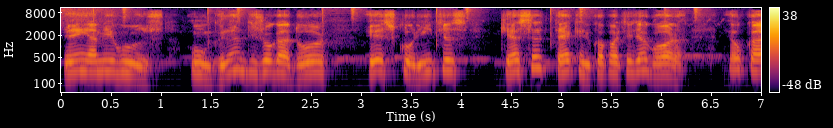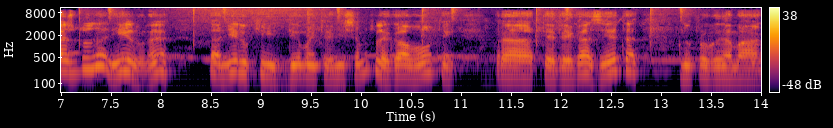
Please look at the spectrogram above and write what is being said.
tem, amigos, um grande jogador ex-Corinthians quer ser técnico a partir de agora. É o caso do Danilo, né? Danilo que deu uma entrevista muito legal ontem para a TV Gazeta, no programa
